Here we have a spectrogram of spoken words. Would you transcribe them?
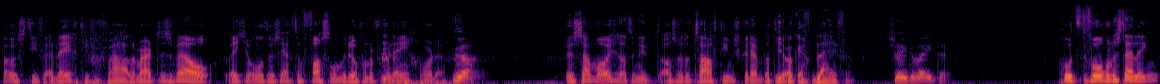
positieve en negatieve verhalen. Maar het is wel, weet je, ondertussen echt een vast onderdeel van de Formule 1 geworden. ja, Dus het zou mooi zijn dat we nu, als we de twaalf teams kunnen hebben, dat die ook echt blijven. zeker weten. Goed, de volgende stelling.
